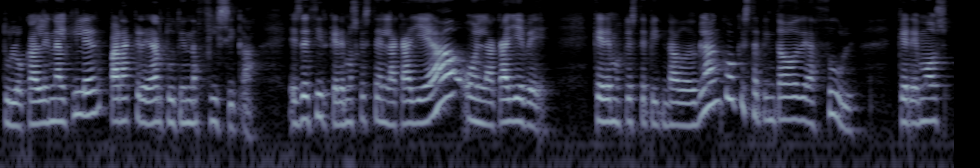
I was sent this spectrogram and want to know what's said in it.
tu local en alquiler para crear tu tienda física. Es decir, queremos que esté en la calle A o en la calle B. Queremos que esté pintado de blanco, que esté pintado de azul. Queremos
